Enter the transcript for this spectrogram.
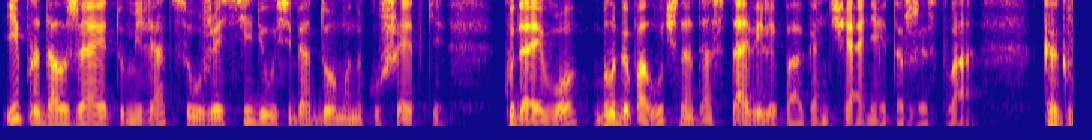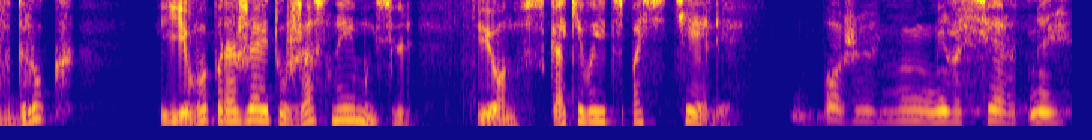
и продолжает умиляться, уже сидя у себя дома на кушетке, куда его благополучно доставили по окончании торжества. Как вдруг его поражает ужасная мысль, и он вскакивает с постели. Боже милосердный,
